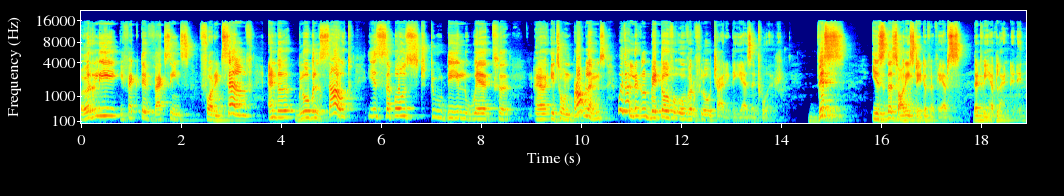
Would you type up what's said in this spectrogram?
early effective vaccines for itself and the global south is supposed to deal with uh, its own problems with a little bit of overflow charity as it were. This is the sorry state of affairs that we have landed in.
